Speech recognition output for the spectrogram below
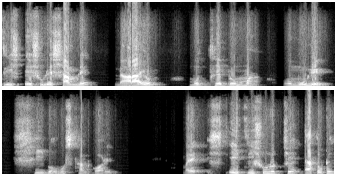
ত্রিশূলের সামনে নারায়ণ, মধ্যে ব্রহ্মা ও মূলে শিব অবস্থান করেন। মানে এই ত্রিশূল হচ্ছে এতটাই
